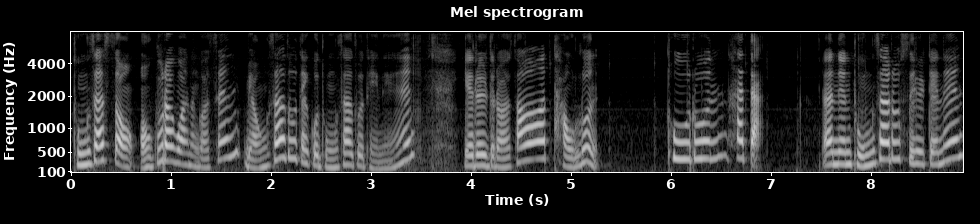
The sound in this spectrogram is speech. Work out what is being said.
동사성 어구라고 하는 것은 명사도 되고 동사도 되는 예를 들어서 타올론, 토론하다 라는 동사로 쓸 때는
